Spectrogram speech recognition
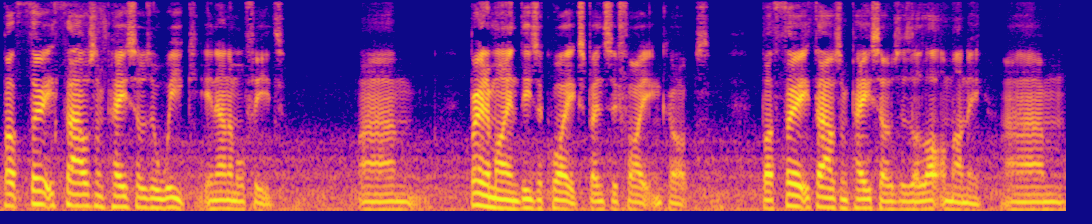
about 30,000 pesos a week in animal feed. Um, bear in mind, these are quite expensive fighting cocks. But 30,000 pesos is a lot of money. Because um,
